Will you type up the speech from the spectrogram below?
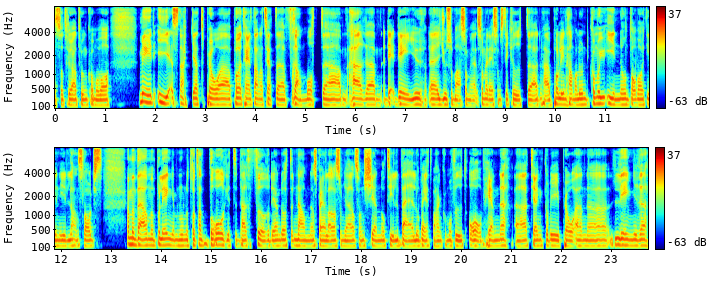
så tror jag att hon kommer vara med i snacket på, eh, på ett helt annat sätt eh, framåt. Eh, här, det, det är ju Yusuba som är, som är det som sticker ut. Den här Pauline Hammarlund kommer ju in och inte har varit inne i landslags ja, men värmen på länge, men hon har trots allt varit där förr. Det är ändå ett namn, en spelare som Gerhardsson känner till väl och vet vad han kommer få ut av henne. Uh, tänker vi på en uh, längre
